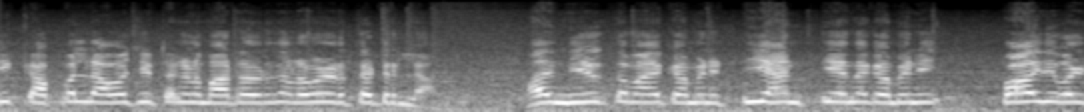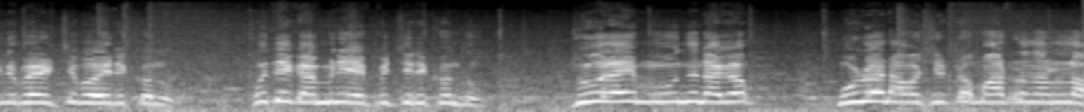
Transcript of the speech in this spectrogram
ഈ കപ്പലിന്റെ അവശിഷ്ടങ്ങൾ മാറ്റാൻ ഒരു നടപടി എടുത്തിട്ടില്ല. അത് നിയുക്തമായ കമ്പനി ടി ആൻഡ് ടി എന്ന കമ്പനി പകുതി വഴി ഉപേക്ഷിച്ച് പോയിരിക്കുന്നു. പുതിയ കമ്പനി ഏൽപ്പിച്ചിരിക്കുന്നു. ജൂലൈ മൂന്നിനകം മുഴുവൻ അവശിഷ്ടം മാറ്റണമെന്നുള്ള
